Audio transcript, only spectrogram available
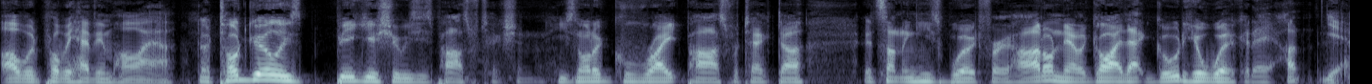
I would probably have him higher. No, Todd Gurley's big issue is his pass protection. He's not a great pass protector. It's something he's worked very hard on. Now, a guy that good, he'll work it out. Yeah.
